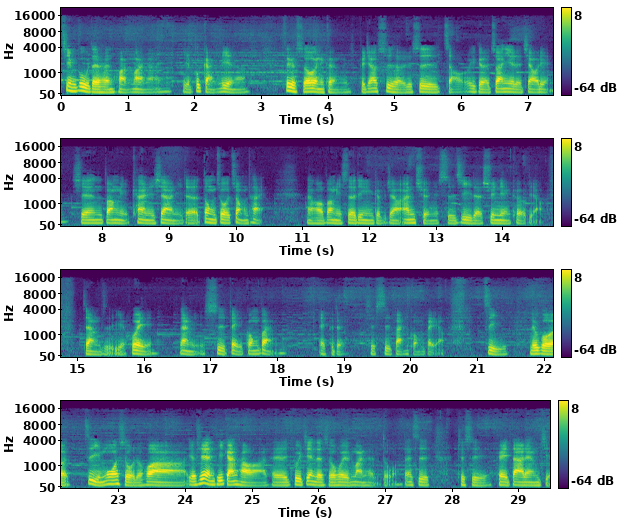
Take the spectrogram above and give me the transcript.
进步得很缓慢啊，也不敢练啊。这个时候，你可能比较适合就是找一个专业的教练，先帮你看一下你的动作状态，然后帮你设定一个比较安全、实际的训练课表，这样子也会让你事倍功半。哎，不对，是事半功倍啊！自己如果自己摸索的话，有些人体感好啊，他不见得说会慢很多，但是就是可以大量减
